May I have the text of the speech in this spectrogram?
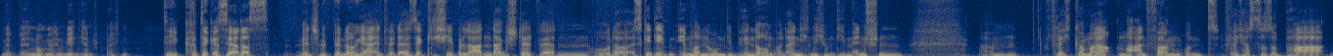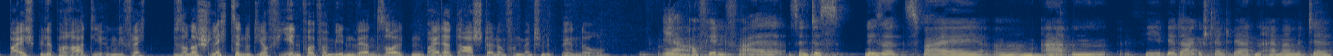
mit Behinderung in den Medien sprechen. Die Kritik ist ja, dass Menschen mit Behinderung ja entweder sehr klischeebeladen dargestellt werden oder es geht eben immer nur um die Behinderung und eigentlich nicht um die Menschen. Ähm, vielleicht können wir mal anfangen und vielleicht hast du so ein paar Beispiele parat, die irgendwie vielleicht besonders schlecht sind und die auf jeden Fall vermieden werden sollten bei der Darstellung von Menschen mit Behinderung? Ja, auf jeden Fall sind es diese zwei ähm, Arten, wie wir dargestellt werden. Einmal mit der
